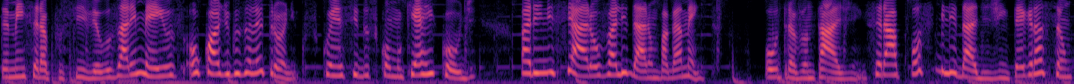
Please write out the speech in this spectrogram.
Também será possível usar e-mails ou códigos eletrônicos, conhecidos como QR Code, para iniciar ou validar um pagamento. Outra vantagem será a possibilidade de integração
